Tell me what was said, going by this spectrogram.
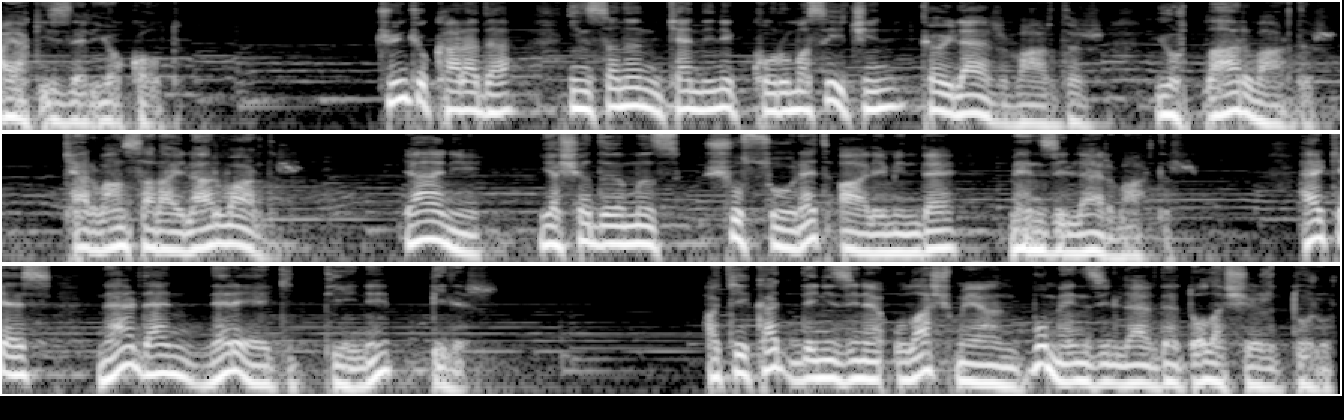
ayak izleri yok oldu. Çünkü karada insanın kendini koruması için köyler vardır, yurtlar vardır, kervansaraylar vardır. Yani yaşadığımız şu suret aleminde menziller vardır. Herkes nereden nereye gittiğini bilir. Hakikat denizine ulaşmayan bu menzillerde dolaşır durur.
